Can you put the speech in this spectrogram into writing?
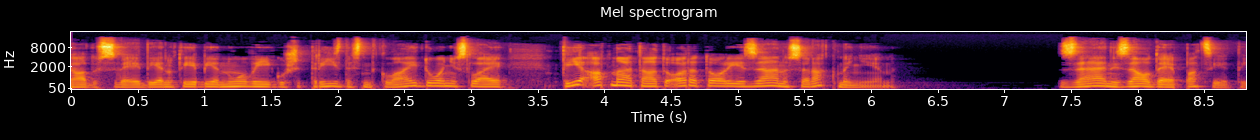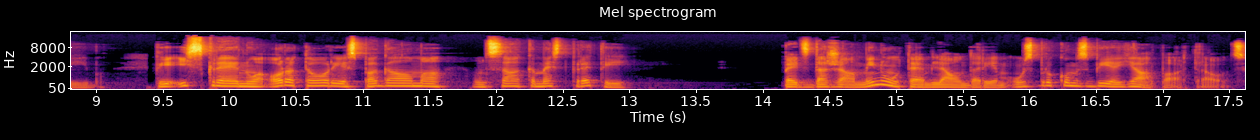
Kādu svētdienu tie bija nolīguši 30 klaidoņus, lai tie apmētātu oratorijas zēnus ar akmeņiem. Zēni zaudēja pacietību, tie izskrēja no oratorijas pagalmā un sāka mest pretī. Pēc dažām minūtēm ļaundariem uzbrukums bija jāpārtrauc.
